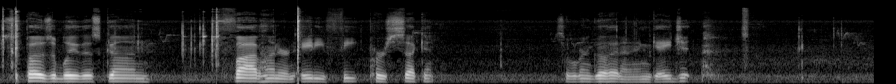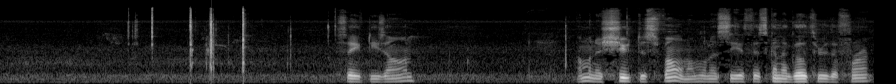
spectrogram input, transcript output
Supposedly this gun 580 feet per second. So we're going to go ahead and engage it. Safety's on. I'm going to shoot this phone. I'm going to see if it's going to go through the front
